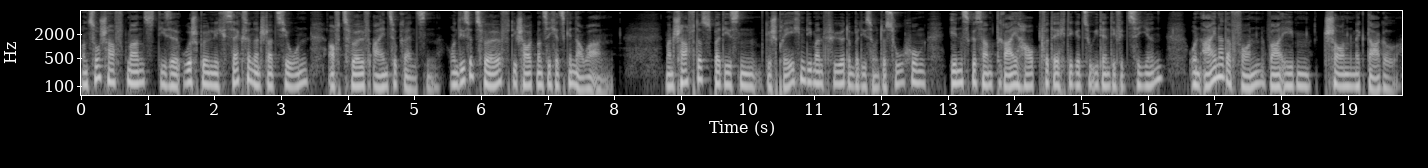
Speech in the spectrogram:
Und so schafft man es, diese ursprünglich 600 Stationen auf 12 einzugrenzen. Und diese 12, die schaut man sich jetzt genauer an. Man schafft es bei diesen Gesprächen, die man führt und bei dieser Untersuchung insgesamt drei Hauptverdächtige zu identifizieren und einer davon war eben John McDougall.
